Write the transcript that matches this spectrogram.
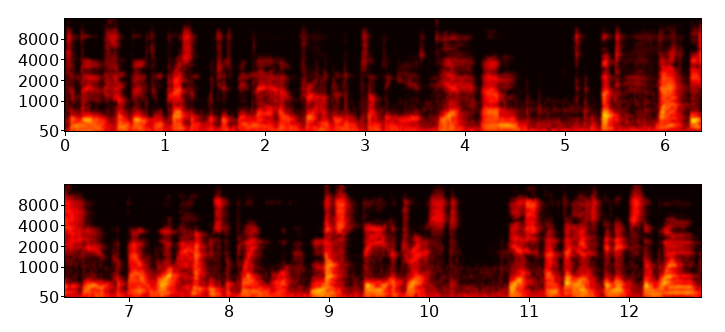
to move from Bootham Crescent, which has been their home for a hundred and something years. Yeah. Um, but that issue about what happens to Plainmoor must be addressed. Yes. And that yeah. is, and it's the one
